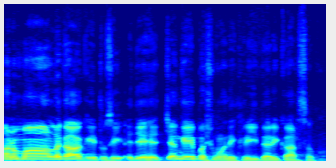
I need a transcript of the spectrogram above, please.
ਅਨੁਮਾਨ ਲਗਾ ਕੇ ਤੁਸੀਂ ਅਜਿਹੇ ਚੰਗੇ ਪਸ਼ੂਆਂ ਦੀ ਖਰੀਦਦਾਰੀ ਕਰ ਸਕੋ।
